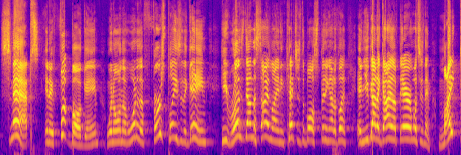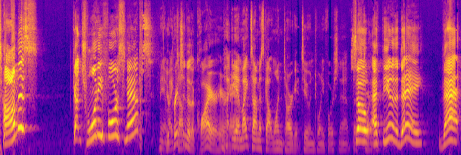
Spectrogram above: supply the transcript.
snaps in a football game when on the, one of the first plays of the game, he runs down the sideline and catches the ball spinning out of play. And you got a guy up there, what's his name? Mike Thomas? Got 24 snaps? Man, You're Mike preaching Tom- to the choir here, man. Yeah, Mike Thomas got one target too in 24 snaps. That's So terrible. at the end of the day, that,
